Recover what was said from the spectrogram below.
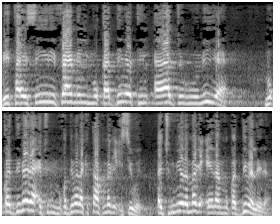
bitaysiiri fahmi اlmuqadimati اlaajrumiya muqadimada ajrumi muqadimada kitaabka magaciisi wey ajrumiyada magaceeda muqadima la yidhaha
